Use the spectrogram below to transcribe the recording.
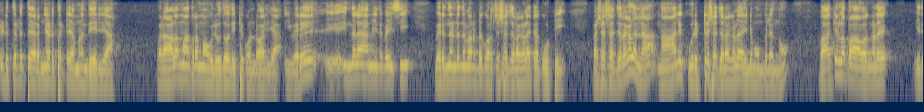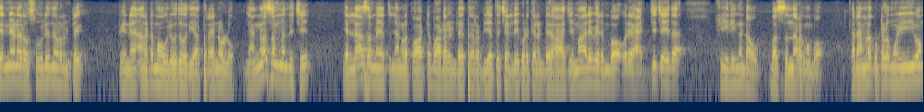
എടുത്തിട്ട് തിരഞ്ഞെടുത്തിട്ട് നമ്മൾ എന്ത് ചെയ്യില്ല. ഒരാളെ മാത്രം മൗലൂദ് ഓതിട്ട് കൊണ്ടുപോകില്ല ഇവർ ഇന്നലെ ഹമീദ് ഫൈസി വരുന്നുണ്ടെന്ന് പറഞ്ഞിട്ട് കുറച്ച് ഷജറകളൊക്കെ കൂട്ടി. പക്ഷേ ഷജറകളല്ല നാല് കുരുട്ട് ഷജറകൾ അതിന്റെ മുമ്പിൽ നിന്നു. ബാക്കിയുള്ള പാവങ്ങൾ ഇതന്നെയാണ് റസൂൽ എന്ന് പറഞ്ഞിട്ട് പിന്നെ അങ്ങോട്ട് മൗലൂദ് ഓതി അത്ര തന്നെ ഉള്ളൂ. ഞങ്ങളെ സംബന്ധിച്ച് എല്ലാ സമയത്തും ഞങ്ങൾ പാട്ട് പാടലുണ്ട് തെറബിയത്ത് ചൊല്ലി കൊടുക്കലുണ്ട്. ഹാജിമാർ വരുമ്പോൾ ഒരു ഹജ്ജ് ചെയ്ത ഫീലിംഗ് ഉണ്ടാവും ബസ്സിൽ നിന്ന് ഇറങ്ങുമ്പോൾ കാരണം നമ്മളെ കുട്ടികൾ മുഴുവൻ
